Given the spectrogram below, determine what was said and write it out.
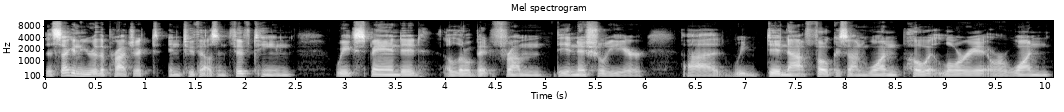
The second year of the project in 2015, we expanded a little bit from the initial year. Uh, we did not focus on one poet laureate or one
